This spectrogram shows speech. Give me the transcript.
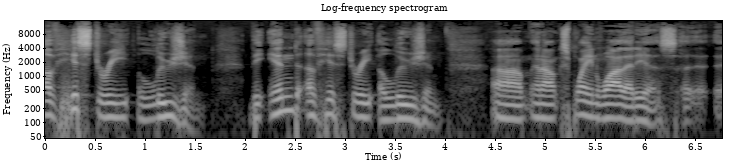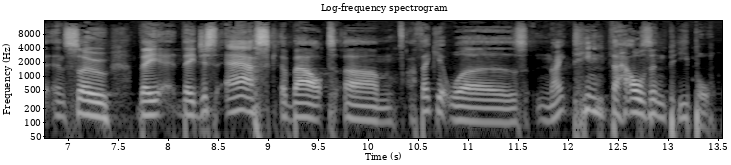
of History Illusion. The End of History Illusion. Um, and I'll explain why that is. Uh, and so they they just ask about um, I think it was nineteen thousand people,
